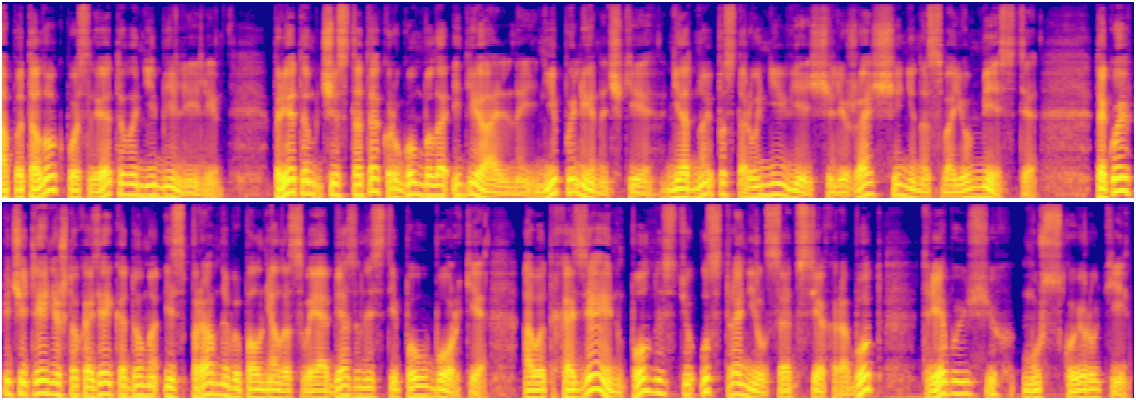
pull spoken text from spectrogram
а потолок после этого не белили. При этом чистота кругом была идеальной, ни пылиночки, ни одной посторонней вещи, лежащей не на своем месте. Такое впечатление, что хозяйка дома исправно выполняла свои обязанности по уборке, а вот хозяин полностью устранился от всех работ, требующих мужской руки.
